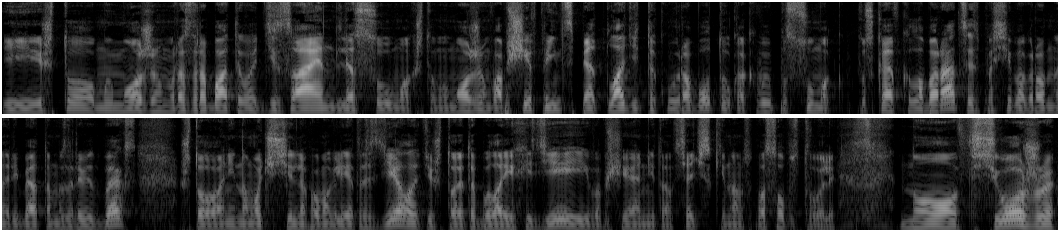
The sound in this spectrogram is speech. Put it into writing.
и что мы можем разрабатывать дизайн для сумок, что мы можем вообще, в принципе, отладить такую работу, как выпуск сумок. Пускай в коллаборации, спасибо огромное ребятам из Revitbacks, что они нам очень сильно помогли это сделать, и что это была их идея, и вообще они там всячески нам способствовали. Но все же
